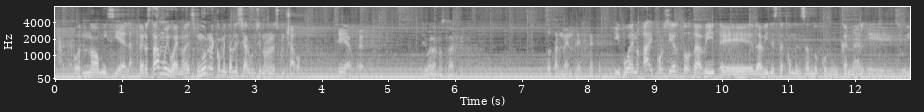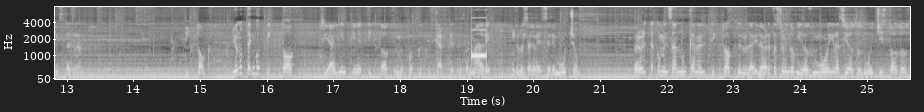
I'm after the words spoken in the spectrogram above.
pues no, mi ciela. Pero estaba muy bueno, es muy recomendable ese álbum si no lo han escuchado. Sí, a ver, Lleva la nostalgia. totalmente. Y bueno, ay, por cierto, David, eh, David está comenzando con un canal en su Instagram y eh, TikTok. Yo no tengo TikTok. Si alguien tiene TikTok y me puede platicar que es esa madre, yo los agradeceré mucho. Pero él está comenzando un canal de TikTok y la, y la verdad está subiendo videos muy graciosos, muy chistosos.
